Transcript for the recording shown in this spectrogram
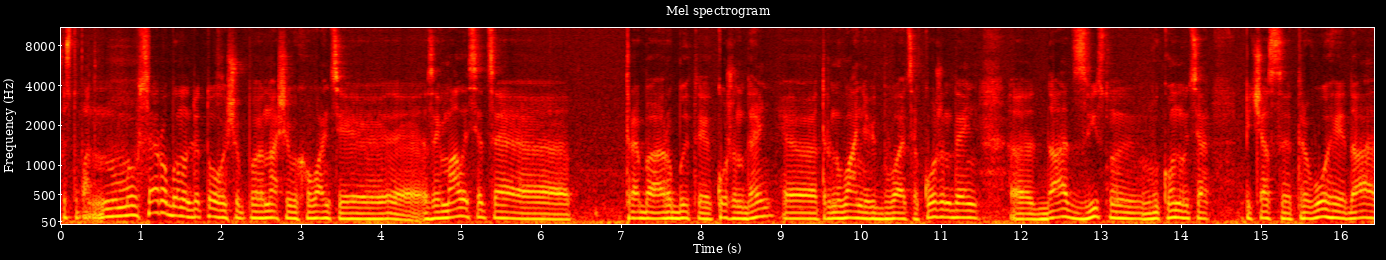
виступати. Ну, ми все робимо для того, щоб наші вихованці займалися. Це треба робити кожен день. Тренування відбуваються кожен день. Да, звісно, виконуються під час тривоги. Да,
